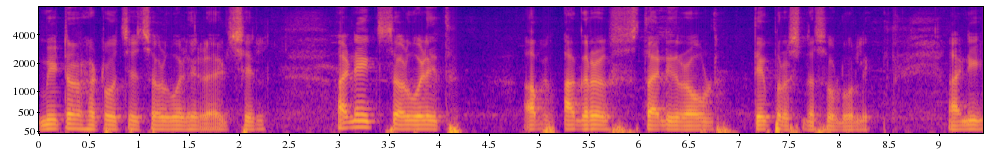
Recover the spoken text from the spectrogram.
मीटर हटवचे चळवळी असेल अनेक चळवळीत आप आग्रस्थानी राहून ते प्रश्न सोडवले. आणि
